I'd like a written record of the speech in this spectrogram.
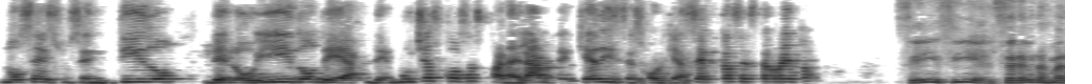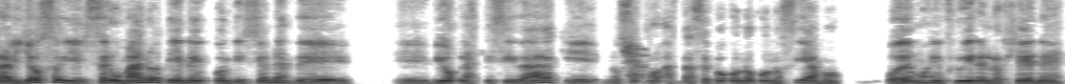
no sé, su sentido del oído, de, muchas cosas para el arte. ¿Qué dices, Jorge? ¿Aceptas este reto? Sí, sí, el cerebro es maravilloso y el ser humano tiene condiciones de eh, bioplasticidad que nosotros hasta hace poco no conocíamos. Podemos influir en los genes,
